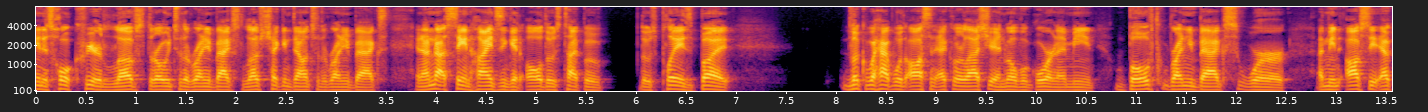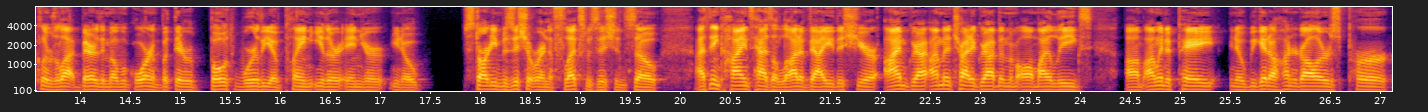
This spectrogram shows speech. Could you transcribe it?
in his whole career loves throwing to the running backs, loves checking down to the running backs. And I'm not saying Hines can get all those type of those plays, but look what happened with Austin Ekeler last year and Melvin Gordon. I mean, both running backs were. I mean, obviously Ekeler was a lot better than Melvin Gordon, but they were both worthy of playing either in your you know starting position or in the flex position. So I think Hines has a lot of value this year. I'm gra- I'm going to try to grab him in all my leagues. Um, I'm going to pay. You know, we get hundred dollars per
